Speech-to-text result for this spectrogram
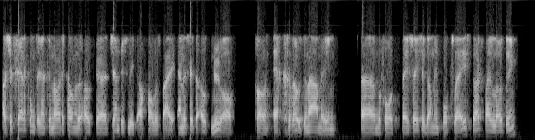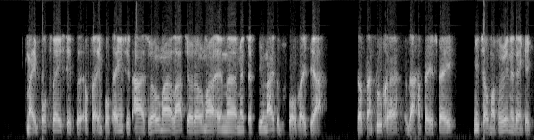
als je verder komt in het toernooi, dan komen er ook Champions League afvallers bij. En er zitten ook nu al gewoon echt grote namen in. bijvoorbeeld PSV zit dan in pot 2 straks bij de loting. Maar in pot 2 zit, eh, of eh, in pot 1 zit AS Roma, Lazio Roma en Manchester United bijvoorbeeld. Weet je, ja, dat zijn ploegen. Daar gaat PSV niet zomaar voor winnen, denk ik.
